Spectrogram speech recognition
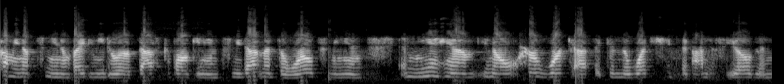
coming up to me and inviting me to a basketball game. To me, that meant the world to me. And, and Mia Hamm, you know, her work ethic and the what she did on the field and,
